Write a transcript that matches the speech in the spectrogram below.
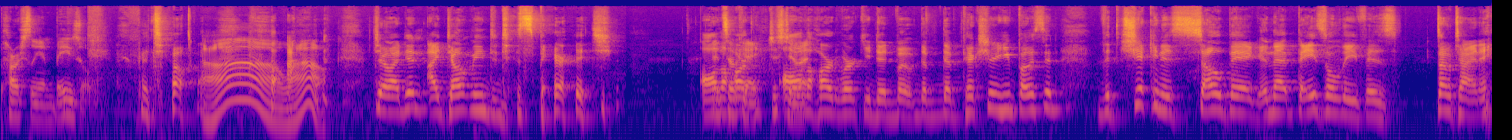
parsley and basil. Joe, Oh, wow. Joe, I didn't. I don't mean to disparage all It's the hard, okay, just all it. the hard work you did, but the the picture you posted, the chicken is so big and that basil leaf is so tiny.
